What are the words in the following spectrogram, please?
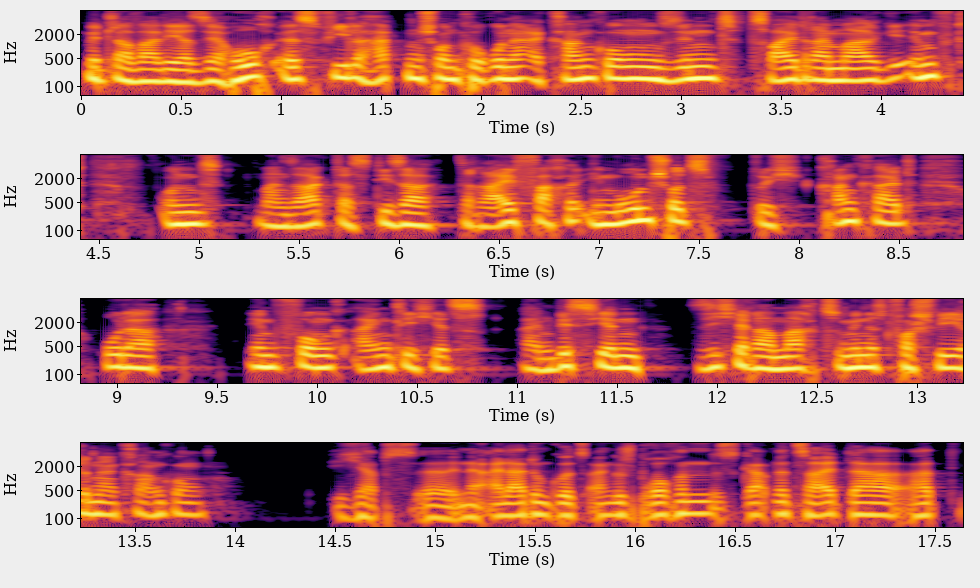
mittlerweile ja sehr hoch ist. Viele hatten schon Corona-Erkrankungen, sind zwei, dreimal geimpft und man sagt, dass dieser dreifache Immunschutz durch Krankheit oder Impfung eigentlich jetzt ein bisschen sicherer macht, zumindest vor schweren Erkrankungen. Ich habe es äh, in der Einleitung kurz angesprochen. Es gab eine Zeit, da hat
